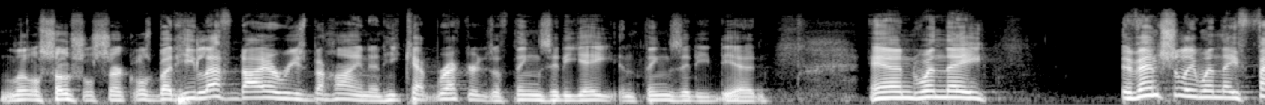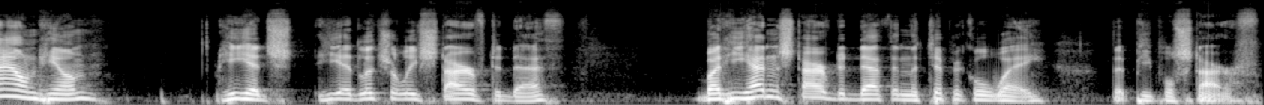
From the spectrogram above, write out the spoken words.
little social circles, but he left diaries behind and he kept records of things that he ate and things that he did. And when they eventually, when they found him, he had, he had literally starved to death, but he hadn't starved to death in the typical way that people starve.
